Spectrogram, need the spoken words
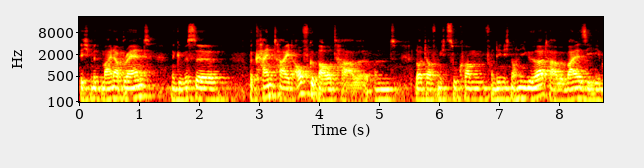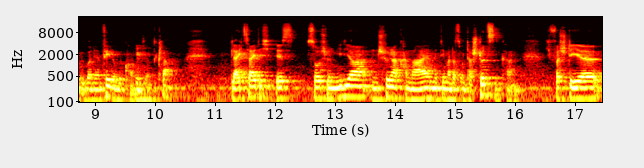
ich mit meiner Brand eine gewisse Bekanntheit aufgebaut habe und Leute auf mich zukommen, von denen ich noch nie gehört habe, weil sie eben über eine Empfehlung gekommen mhm. sind. Klar. Gleichzeitig ist Social Media ein schöner Kanal, mit dem man das unterstützen kann. Ich verstehe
